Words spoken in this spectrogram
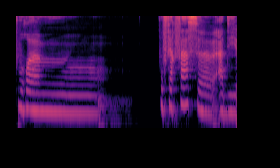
pour euh, pour faire face à des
